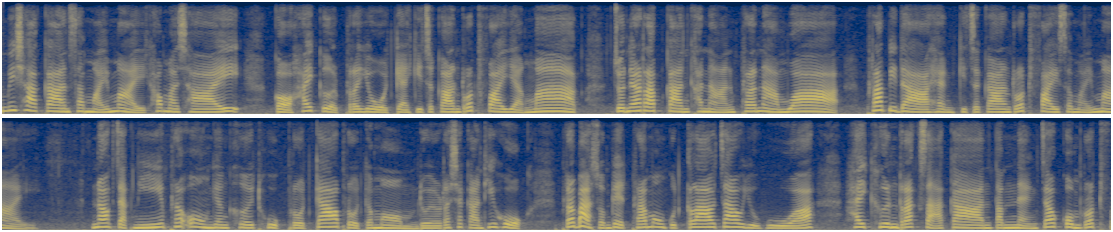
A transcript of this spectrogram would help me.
ำวิชาการสมัยใหม่เข้ามาใช้ ก่อให้เกิดประโยชน์แก่กิจการรถไฟอย่างมาก จนได้รับการขนานพระนามว่า พระบิดาแห่งกิจการรถไฟสมัยใหม่นอกจากนี้พระองค์ยังเคยถูกโปรดเกล้าโปรดกระหม่อม โดยรัชกาลที่6 พระบาทสมเด็จพระมงกุฎเกล้าเจ้าอยู่หัว ให้คืนรักษาการตำแหน่งเจ้ากรมรถไฟ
